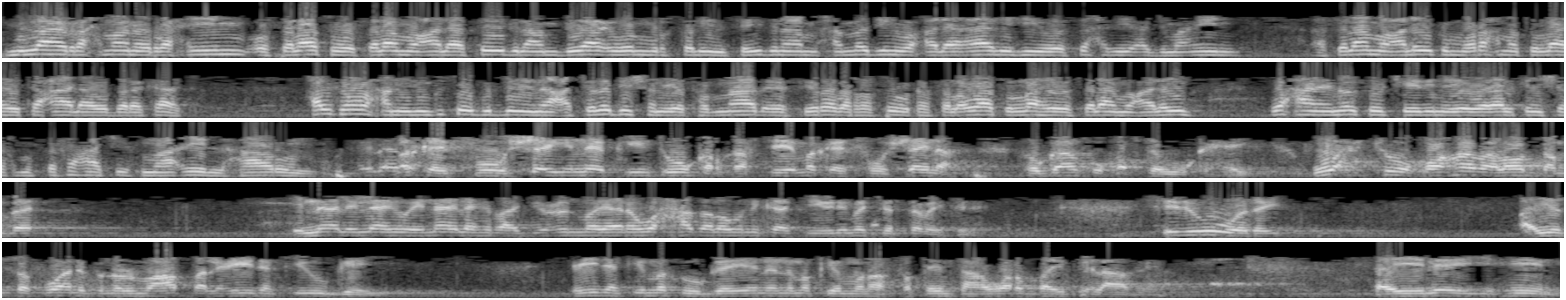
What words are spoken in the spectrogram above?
bismi illahi araxman araxiim wsalaatu wasalaamu calaa sayidi alambiyaai walmursaliin sayidina maxamedin wacala aalihi wasaxbihi ajmaciin assalaamu calaykum waraxmat ullahi tacaala wabarakaatu halkan waxaanu idinku soo gudbinaynaa cajaladii shan iyo tobnaad ee siirada rasuulka salawaatu ullahi wasalaamu caleyh waxaana inoo soo jeedinaya walaalkeen sheekh mustafa xaaji ismaaciil haaruun. Markay fuushay neebkii intuu u markay fuushayna hogaanku qabta wuu kaxay wax juuqoo hadaloo dambe. Inaa lilahi wa inaa ilahi raajicuun mooyaane wax hadalow ninkaasi yidhi ma jirta bay tiri sidii u waday ayuu safwan ibn lmucaal ciidankii u geeyey. Ciidankii markuu geeyeyna nimankii munaafiqiintaha war bay bilaabeen. Ay leeyihiin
